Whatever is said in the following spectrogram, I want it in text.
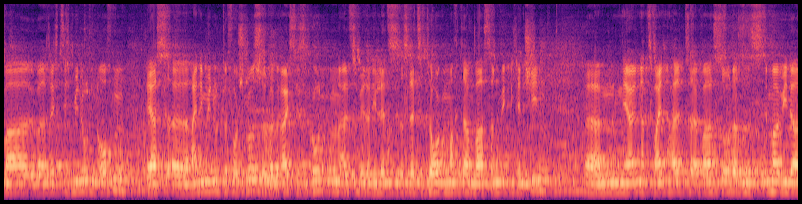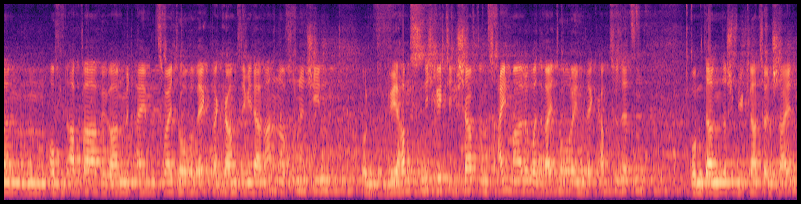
war über 60 Minuten offen. Erst äh, eine Minute vor Schluss oder 30 Sekunden, als wir dann letzte, das letzte Tor gemacht haben, war es dann wirklich entschieden. Ähm, ja, in der zweiten Halbzeit war es so, dass es immer wieder ein Auf und Ab war. Wir waren mit einem, zwei Tore weg, dann kamen sie wieder ran aufs Unentschieden. Und wir haben es nicht richtig geschafft, uns einmal über drei Tore hinweg abzusetzen um dann das Spiel klar zu entscheiden.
